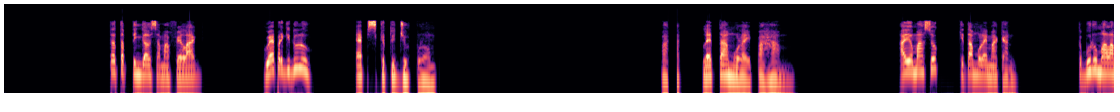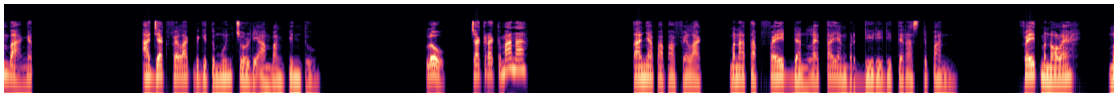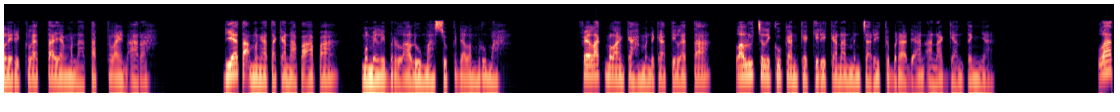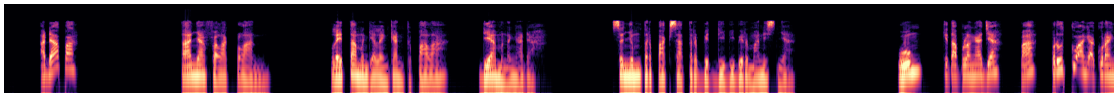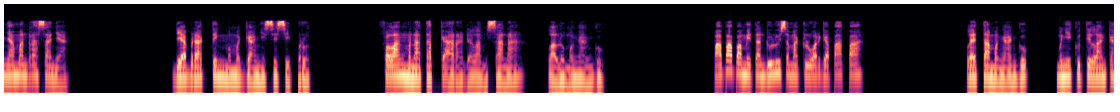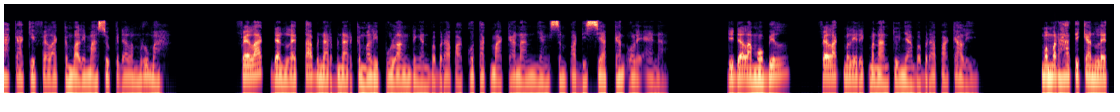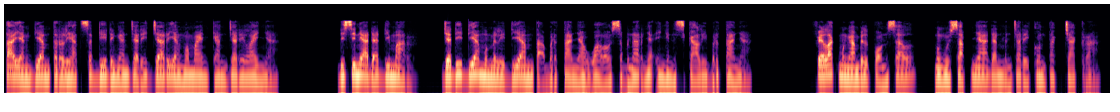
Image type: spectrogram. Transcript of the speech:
Tetap tinggal sama Velag. Gue pergi dulu. Eps ke-74. Leta mulai paham. Ayo masuk, kita mulai makan. Keburu malam banget. Ajak Velag begitu muncul di ambang pintu. Lo, Cakra ke mana? Tanya Papa Velag menatap Faith dan Leta yang berdiri di teras depan. Faith menoleh, melirik Leta yang menatap ke lain arah. Dia tak mengatakan apa-apa, memilih berlalu masuk ke dalam rumah. Velak melangkah mendekati Leta, lalu celikukan ke kiri kanan mencari keberadaan anak gantengnya. Lat, ada apa? Tanya Velak pelan. Leta menggelengkan kepala, dia menengadah. Senyum terpaksa terbit di bibir manisnya. Um, kita pulang aja, Pak. Perutku agak kurang nyaman rasanya. Dia berakting memegangi sisi perut. Felang menatap ke arah dalam sana, lalu mengangguk. Papa pamitan dulu sama keluarga papa. Leta mengangguk, mengikuti langkah kaki Velak kembali masuk ke dalam rumah. Velak dan Leta benar-benar kembali pulang dengan beberapa kotak makanan yang sempat disiapkan oleh Ena. Di dalam mobil, Velak melirik menantunya beberapa kali. Memerhatikan Leta yang diam terlihat sedih dengan jari-jari yang memainkan jari lainnya. Di sini ada Dimar, jadi dia memilih diam tak bertanya walau sebenarnya ingin sekali bertanya. Velak mengambil ponsel, mengusapnya dan mencari kontak cakra.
